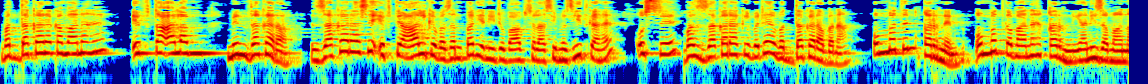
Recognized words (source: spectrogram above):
بدکرا کا مانا ہے افتا علم من زکرا زکرا سے افتعال کے وزن پر یعنی جو باب سلاسی مزید کا ہے، اس سے بس زکرا کی بجائے ودکرا بنا۔ امتن کرن امت کا مانا ہے کرن یعنی زمانہ۔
